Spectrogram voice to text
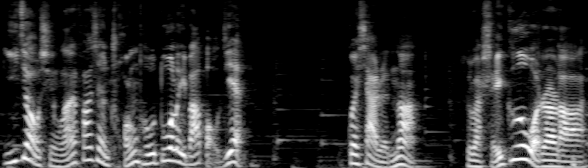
一觉醒来发现床头多了一把宝剑，怪吓人呐，对吧？谁搁我这儿了啊？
